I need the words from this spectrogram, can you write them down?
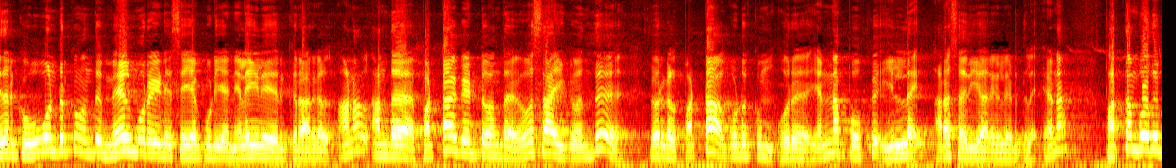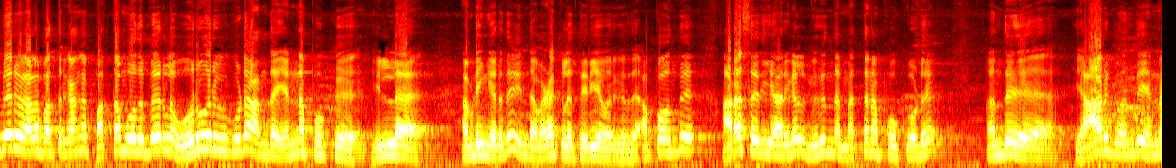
இதற்கு ஒவ்வொன்றுக்கும் வந்து மேல்முறையீடு செய்யக்கூடிய நிலையிலே இருக்கிறார்கள். ஆனால் அந்த பட்டா கேட்டு வந்த விவசாயிக்கு வந்து இவர்கள் பட்டா கொடுக்கும் ஒரு எண்ணப்போக்கு இல்லை அரசு அதிகாரிகள் இடத்துல. ஏன்னா பத்தொம்போது பேர் வேலை பார்த்துருக்காங்க. பத்தொம்போது பேரில் ஒருவருக்கு கூட அந்த எண்ணப்போக்கு இல்லை அப்படிங்கிறது இந்த வழக்கில் தெரிய வருகிறது. அப்போ வந்து அரசு அதிகாரிகள் மிகுந்த மெத்தன போக்கோடு வந்து யாருக்கு வந்து என்ன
